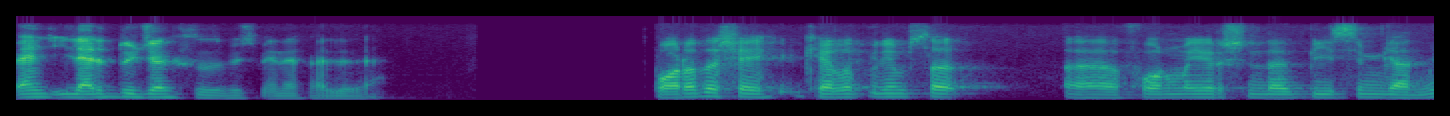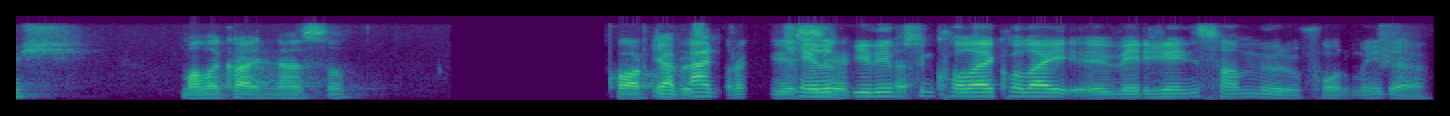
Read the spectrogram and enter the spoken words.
Bence ileride duyacaksınız bu ismi NFL'de de. Bu arada şey Caleb Williams'a e, forma yarışında bir isim gelmiş. Malachi Nelson. Quarterback ben Caleb Williams'ın kolay kolay e, vereceğini sanmıyorum formayı da.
